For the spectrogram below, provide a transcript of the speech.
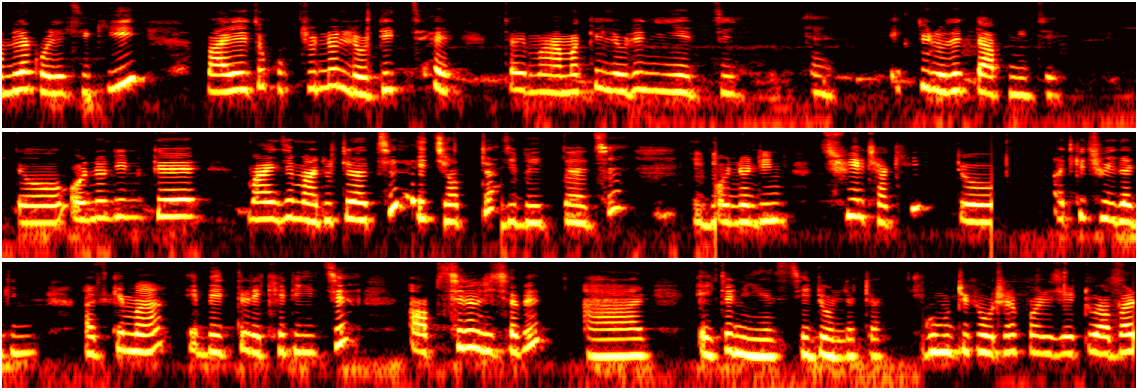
আমরা করেছি কি? বাইরে তো খুব সুন্দর লোড দিচ্ছে, তাই মা আমাকে লোডে নিয়ে এসছে। হ্যাঁ। একটু রোদের তাপ নিচ্ছে তো অন্যদিনকে মায়ের যে মাটুটা আছে, এই ছপটা যে বেডটা আছে, এই অন্যদিন ছুঁয়ে থাকি। তো আজকে ছুঁয়ে থাকিনি। আজকে মা এই বেডটা রেখে দিয়েছে অপশনাল হিসাবে আর এইটা নিয়ে এসছে দোলনাটা। ঘুম থেকে ওঠার পরে যেহেতু আবার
